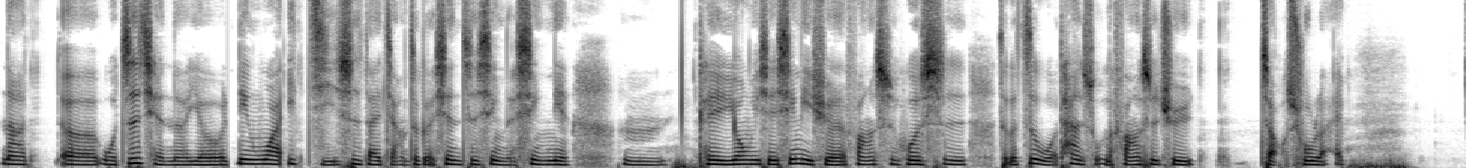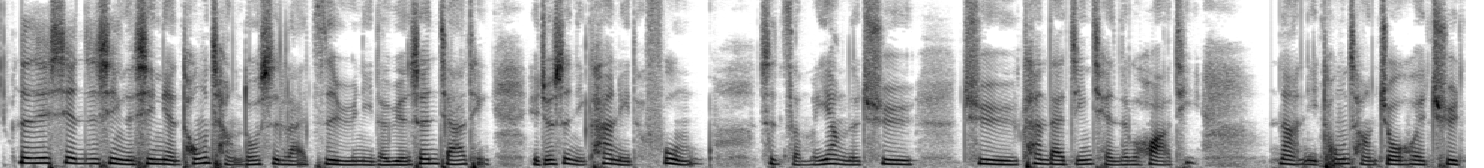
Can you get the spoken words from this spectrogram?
那呃，我之前呢有另外一集是在讲这个限制性的信念，嗯，可以用一些心理学的方式，或是这个自我探索的方式去找出来。那些限制性的信念，通常都是来自于你的原生家庭，也就是你看你的父母是怎么样的去去看待金钱这个话题，那你通常就会去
